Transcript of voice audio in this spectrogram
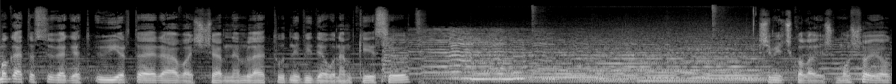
Magát a szöveget ő írta erre, vagy sem nem lehet tudni, videó nem készült. Simicska Lajos mosolyog.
